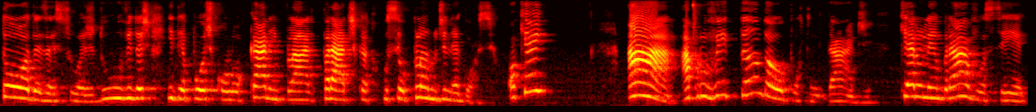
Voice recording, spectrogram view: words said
todas as suas dúvidas e depois colocar em prática o seu plano de negócio, ok? Ah, aproveitando a oportunidade, quero lembrar você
